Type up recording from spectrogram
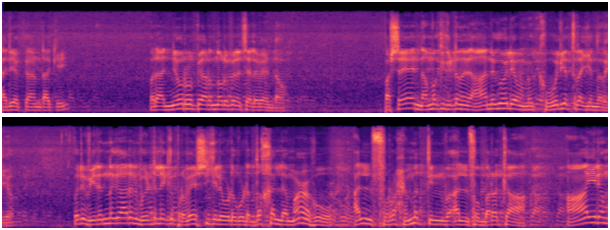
അരിയൊക്കെ ഉണ്ടാക്കി ഒരു അഞ്ഞൂറ് റുപ്യ അറുന്നൂറ് റുപ്യ ചിലവേ ഉണ്ടാവും. പക്ഷേ നമുക്ക് കിട്ടുന്ന ആനുകൂല്യം കൂലി എത്ര എന്നറിയോ ഒരു വിരുന്നുകാരൻ വീട്ടിലേക്ക് പ്രവേശിക്കലോടുകൂടെ ആയിരം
